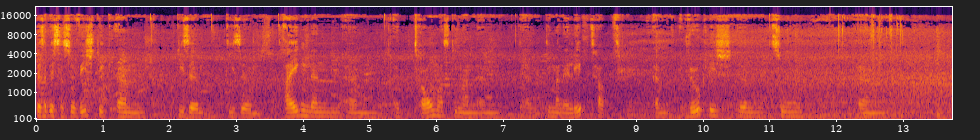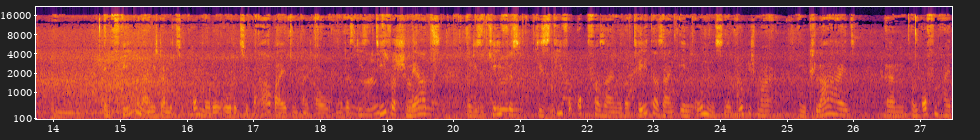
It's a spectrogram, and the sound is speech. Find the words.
Deshalb ist es so wichtig, ähm, diese, diese eigenen ähm, Traumas, die man, ähm, die man erlebt hat, ähm, wirklich ähm, zu ähm, in Frieden eigentlich damit zu kommen oder, oder zu bearbeiten halt auch. Ne? Dass dieser tiefe Schmerz und diese tiefes, dieses tiefe Opfersein oder Tätersein in uns ne, wirklich mal in Klarheit ähm, und Offenheit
